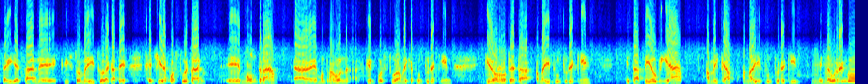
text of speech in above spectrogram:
eta egia zan, e, kristo meditu dakate. Jetxira postuetan, e, Montra, e, Mondragon, azken postua amaika punturekin, gero roteta amai punturekin, eta Beobia amaika amabi punturekin. Eta hurrengo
